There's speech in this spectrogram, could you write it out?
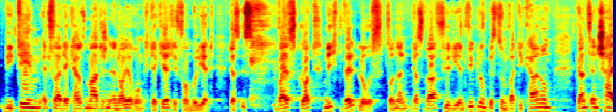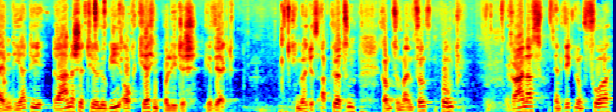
die Themen etwa der charismatischen Erneuerung der Kirche formuliert. Das ist, weiß Gott, nicht weltlos, sondern das war für die Entwicklung bis zum Vatikanum ganz entscheidend. Hier hat die iranische Theologie auch kirchenpolitisch gewirkt. Ich möchte es abkürzen, komme zu meinem fünften Punkt. Ranas Entwicklung vor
